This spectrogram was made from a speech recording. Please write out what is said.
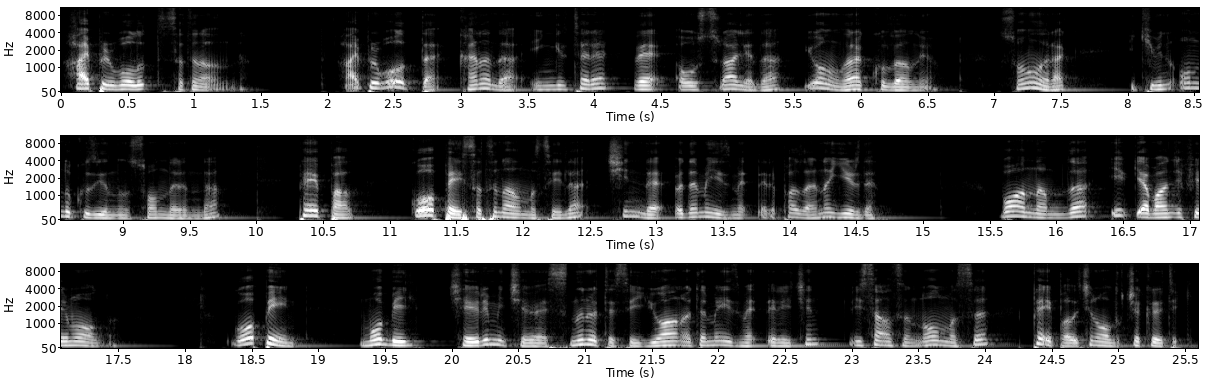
Hyperwallet satın alındı. Hyperwallet da Kanada, İngiltere ve Avustralya'da yoğun olarak kullanılıyor. Son olarak 2019 yılının sonlarında PayPal GoPay satın almasıyla Çin'de ödeme hizmetleri pazarına girdi. Bu anlamda da ilk yabancı firma oldu. GoPay'in mobil, çevrim içi ve sınır ötesi yuan ödeme hizmetleri için lisansının olması PayPal için oldukça kritik.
